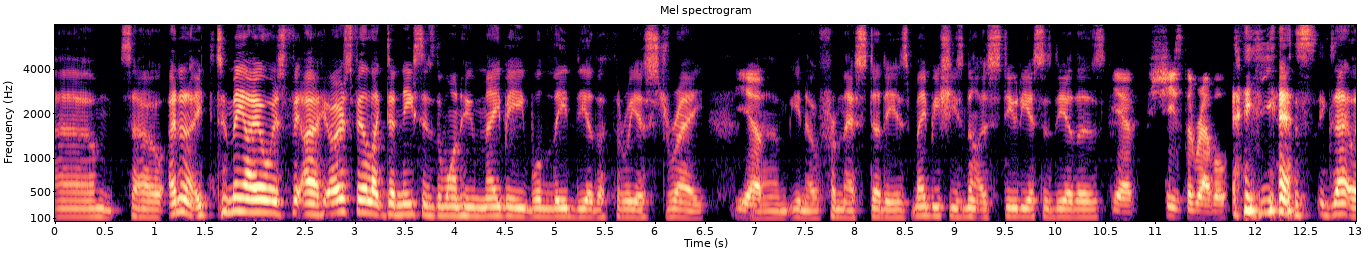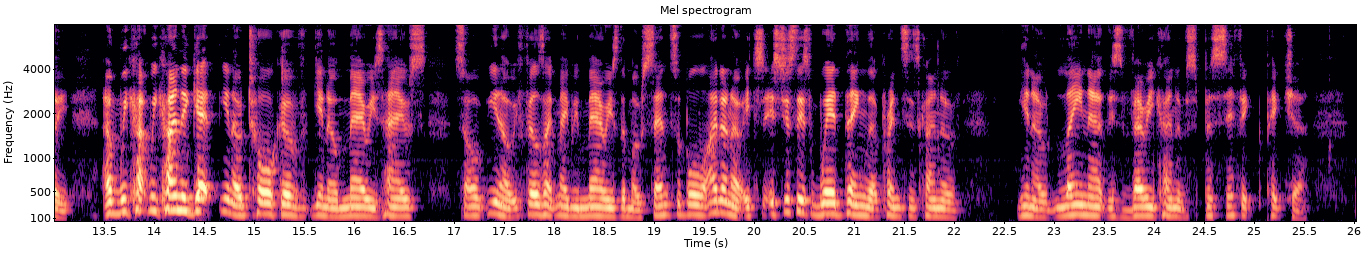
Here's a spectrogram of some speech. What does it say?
Um, so I don't know. It, to me, I always feel, I always feel like Denise is the one who maybe will lead the other three astray. Yeah. Um, you know, from their studies. Maybe she's not as studious as the others. yeah, she's the rebel. yes, exactly. And we we kind of get you know talk of you know Mary's house. So you know it feels like maybe Mary's the most sensible. I don't know. It's it's just this weird thing that Prince is kind of you know laying out this very kind of specific picture.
